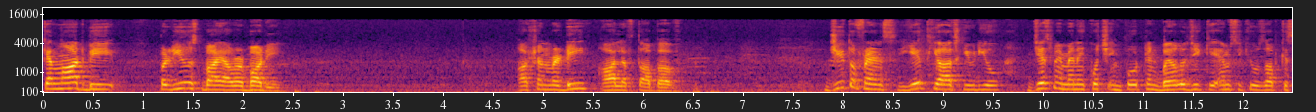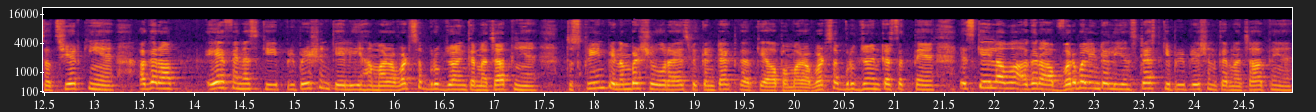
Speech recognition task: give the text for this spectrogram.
can not be produced by our body option number D all of the above जी तो फ्रेंड्स ये थी आज की वीडियो, जिसमें मैंने कुछ इंपॉर्टेंट बायोलॉजी के एमसीक्यूज आपके साथ शेयर किए हैं। अगर आप एएफएनएस की प्रिपरेशन के लिए हमारा व्हाट्सएप ग्रुप ज्वाइन करना चाहती हैं तो स्क्रीन पे नंबर शो हो रहा है, इस पर कंटेक्ट करके आप हमारा व्हाट्सएप ग्रुप ज्वाइन कर सकते हैं। इसके अलावा अगर आप वर्बल इंटेलिजेंस टेस्ट की प्रिपरेशन करना चाहते हैं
